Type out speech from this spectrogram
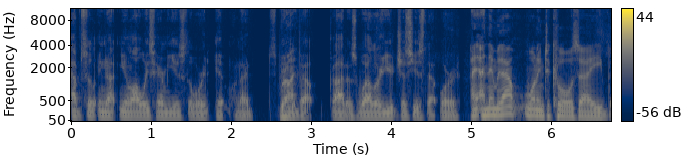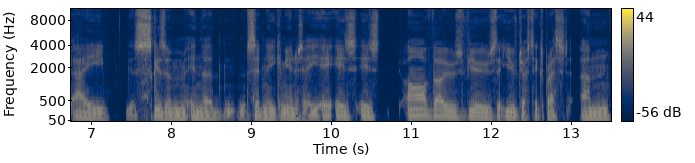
absolutely not. You'll always hear me use the word it when I speak right. about God as well, or you just use that word. And, and then without wanting to cause a, a schism in the Sydney community, is, is are those views that you've just expressed um,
